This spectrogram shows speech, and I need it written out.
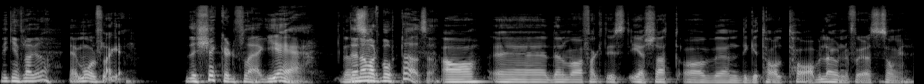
Vilken flagga då? Eh, målflaggen. The checkered flag. Yeah. Den har varit borta alltså? Ja, eh, den var faktiskt ersatt av en digital tavla under förra säsongen.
